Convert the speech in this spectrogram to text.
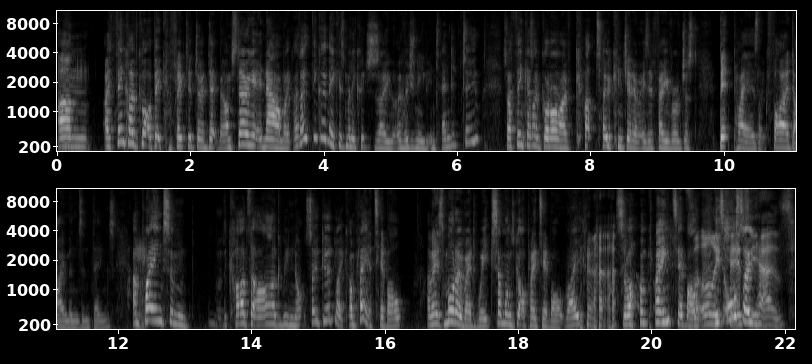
Um, mm. I think I've got a bit conflicted to a deck, but I'm staring at it now. I'm like, I don't think I make as many creatures as I originally intended to. So I think as I've gone on, I've cut token generators in favor of just bit players like fire diamonds and things. I'm mm. playing some the cards that are arguably not so good. Like I'm playing a Tibalt. I mean, it's Mono Red Week. Someone's got to play Tibalt, right? so I'm playing Tibalt. He's also he has.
